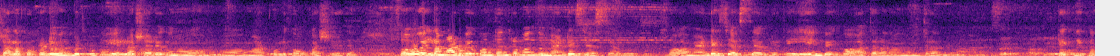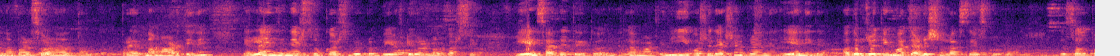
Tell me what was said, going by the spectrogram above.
ಶಾಲಾ ಕೊಠಡಿ ಬಂದುಬಿಟ್ಬಿಟ್ಟು ಎಲ್ಲ ಶಾಲೆಗೂ ಮಾಡ್ಕೊಳ್ಳಿಕ್ಕೆ ಅವಕಾಶ ಇದೆ. ಸೊ ಅವೆಲ್ಲ ಮಾಡಬೇಕು ಅಂತಂದರೆ ಒಂದು ಮ್ಯಾಂಡೇಜ್ ಜಾಸ್ತಿ ಆಗಬೇಕು. ಸೊ ಆ ಮ್ಯಾಂಡೇಜ್ ಜಾಸ್ತಿ ಆಗಲಿಕ್ಕೆ ಏನು ಬೇಕೋ ಆ ಥರ ನಾನು ನಂತರ ಟೆಕ್ನಿಕನ್ನು ಬಳಸೋಣ ಅಂತ ಪ್ರಯತ್ನ ಮಾಡ್ತೀನಿ. ಎಲ್ಲ ಇಂಜಿನಿಯರ್ಸು ಕರೆಸ್ಬಿಟ್ಟು ಬಿ ಎಫ್ ಟಿಗಳನ್ನೂ ಕರೆಸಿ ಏನು ಸಾಧ್ಯತೆ ಇತ್ತು ಅದನ್ನೆಲ್ಲ ಮಾಡ್ತೀನಿ. ಈ ವರ್ಷದ ಆ್ಯಕ್ಷನ್ ಪ್ಲ್ಯಾನ್ ಏನಿದೆ, ಅದ್ರ ಜೊತೆಗೆ ಮತ್ತೆ ಅಡಿಷ್ನಲ್ ಆಗಿ ಸೇರಿಸ್ಬಿಟ್ಟು ಸ್ವಲ್ಪ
